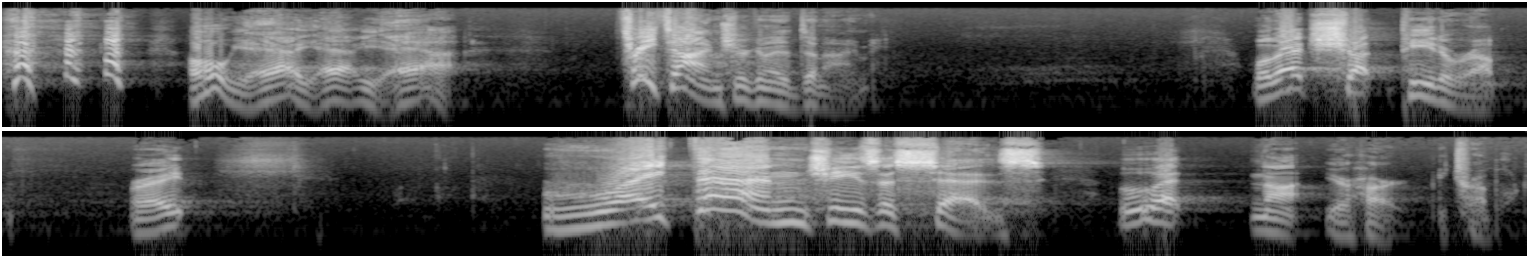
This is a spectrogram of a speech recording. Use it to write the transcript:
Oh, yeah, yeah, yeah. Three times you're going to deny me. Well, that shut Peter up, right? Right then, Jesus says, Let not your heart be troubled.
